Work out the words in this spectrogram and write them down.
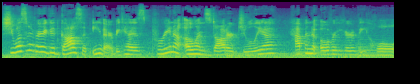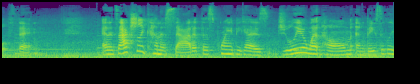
she wasn't a very good gossip either because Perina Owen's daughter Julia happened to overhear the whole thing. And it's actually kind of sad at this point because Julia went home and basically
